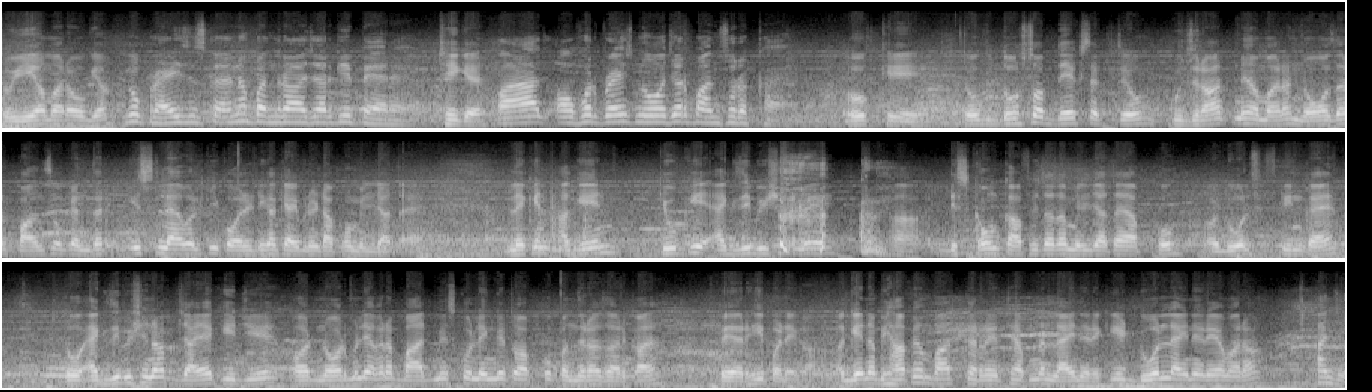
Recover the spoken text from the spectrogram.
तो ये हमारा हो गया। देखो प्राइस इसका है ना पंद्रह हज़ार के पैर है। ठीक है। और आज ऑफ़र प्राइस नौ हज़ार पाँच सौ रखा है। ओके तो दोस्तों आप देख सकते हो गुजरात में हमारा 9,500 के अंदर इस लेवल की क्वालिटी का कैबिनेट आपको मिल जाता है। लेकिन अगेन क्योंकि एग्जीबिशन में डिस्काउंट काफ़ी ज़्यादा मिल जाता है आपको और डोल फिफ्टीन का है तो एग्जीबिशन आप जाया कीजिए और नॉर्मली अगर आप बाद में इसको लेंगे तो आपको पंद्रह हज़ार का पेयर ही पड़ेगा। अगेन अब यहाँ पे हम बात कर रहे थे अपना लाइनर की डोल लाइनर है हमारा। हाँ जी।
